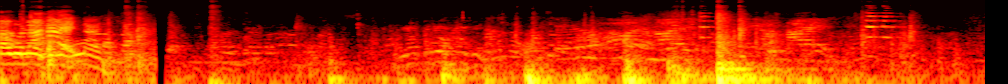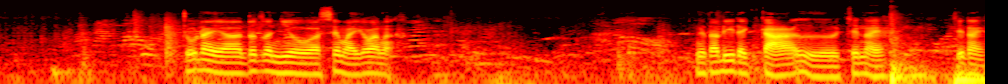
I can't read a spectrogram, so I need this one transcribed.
Cậu rất lâu này, cái nhánh này. Chỗ này à, rất là nhiều à, xe máy các bạn ạ. Người ta đi đánh cá ở trên này trên này.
